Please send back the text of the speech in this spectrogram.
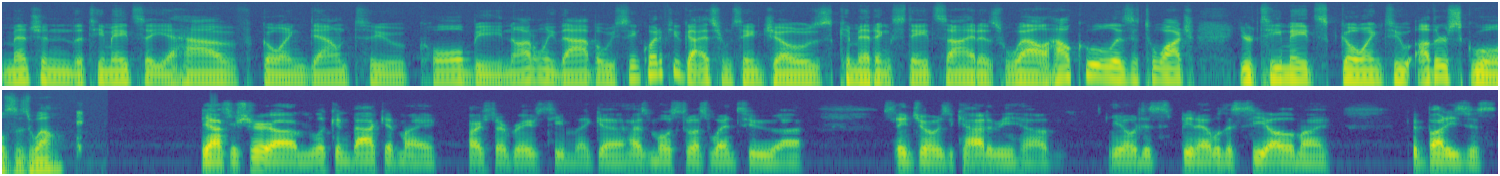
mention the teammates that you have going down to Colby. Not only that, but we've seen quite a few guys from St. Joe's committing stateside as well. How cool is it to watch your teammates going to other schools as well? Yeah, for sure. Um, looking back at my Carstar Braves team, like uh, as most of us went to uh, St. Joe's Academy, um, you know, just being able to see all of my good buddies just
